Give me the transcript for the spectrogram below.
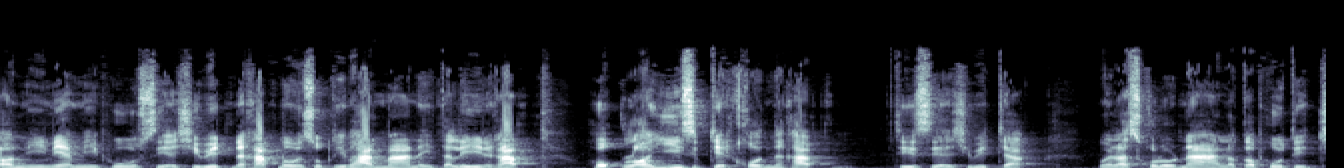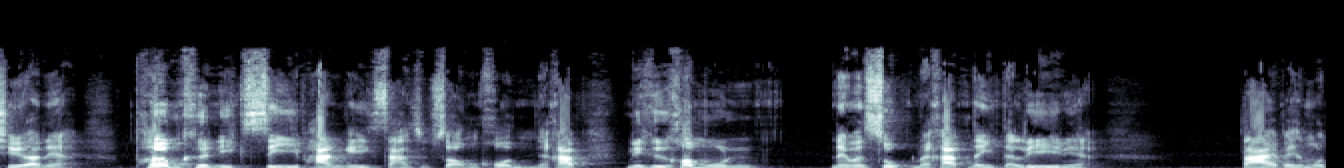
ตอนนี้เนี่ยมีผู้เสียชีวิตนะครับเมื่อวันศุกร์ที่ผ่านมาในอิตาลีนะครับ 627 คนนะครับที่เสียชีวิตจากไวรัสโคโรนาแล้วก็ผู้ติดเชื้อเนี่ยเพิ่มขึ้นอีก 4,000กับอีก 32 คนนะครับ นี่คือข้อมูลในวันศุกร์นะครับในอิตาลีเนี่ย ตายไปทั้งหมด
